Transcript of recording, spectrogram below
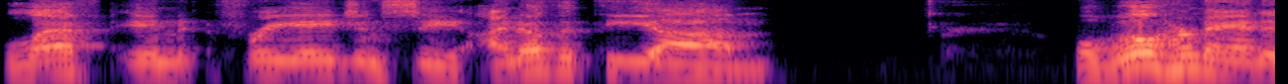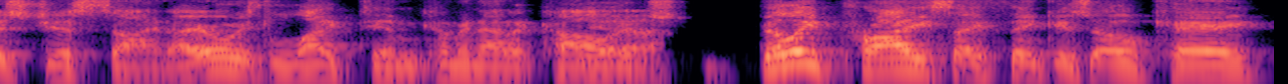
left in free agency? I know that the um, well, Will Hernandez just signed. I always liked him coming out of college. Yeah. Billy Price, I think, is okay.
